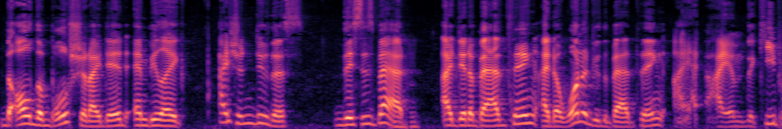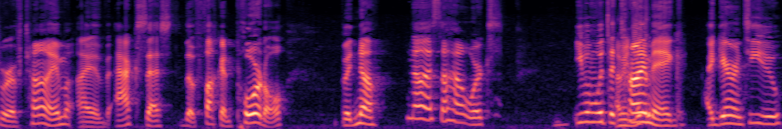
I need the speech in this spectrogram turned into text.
the, all the bullshit I did and be like, I shouldn't do this. This is bad. Mhm. I did a bad thing. I don't want to do the bad thing. I I am the keeper of time. I have accessed the fucking portal. But no, no, that's not how it works. Even with the I mean, time at- egg, I guarantee you,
